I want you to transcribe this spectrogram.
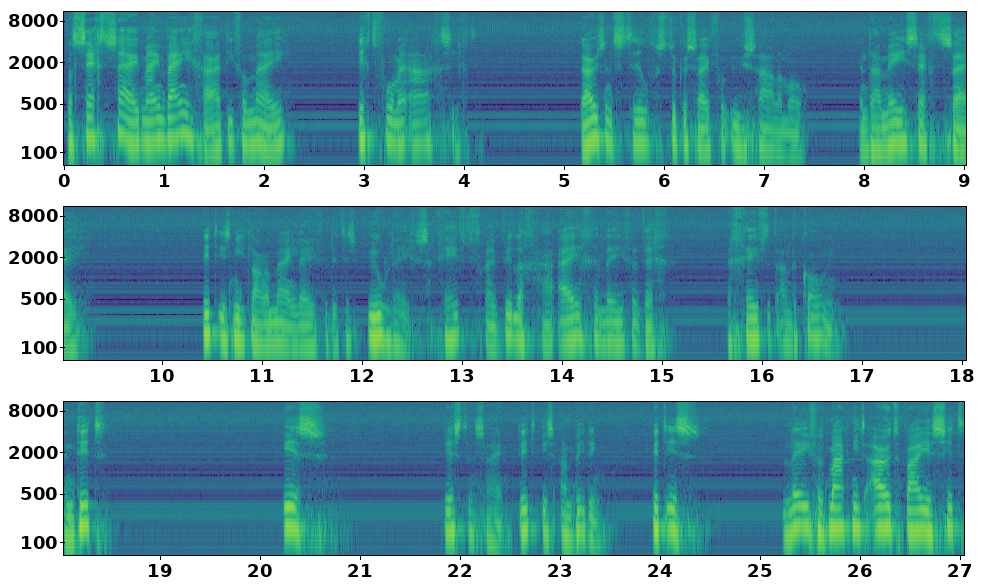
dan zegt zij, mijn wijngaard, die van mij, ligt voor mijn aangezicht. Duizend zilverstukken zijn voor u, Salomo. En daarmee zegt zij, dit is niet langer mijn leven, dit is uw leven. Ze geeft vrijwillig haar eigen leven weg en geeft het aan de koning. En dit is christen zijn. Dit is aanbidding. Dit is leven. Het maakt niet uit waar je zit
